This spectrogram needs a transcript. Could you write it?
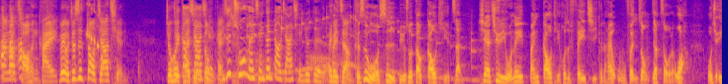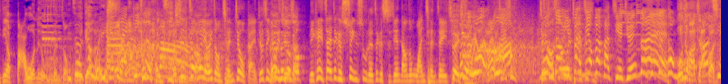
看到草很嗨。没有，就是到家前就会开始有到家前，这种感觉。你是出门前跟到家前就对了。会这样。可是我是比如说到高铁站，现在距离我那一班高铁或是飞机可能还有五分钟要走了，哇！我就一定要把握那个五分钟，这我一定要来更危险真的很刺激。可是这会有一种成就感，就是你会觉得说，你可以在这个迅速的这个时间当中完成这一切。对就如果然后结束，结走到一半没有办法解决，那是更痛苦。我就把它夹断真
